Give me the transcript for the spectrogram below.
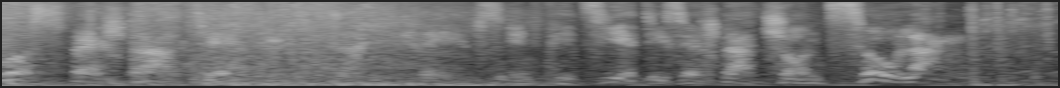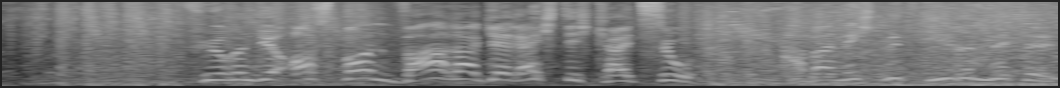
Muss bestraft werden. Sein Krebs infiziert diese Stadt schon zu lang. Führen wir Osborn wahrer Gerechtigkeit zu, aber nicht mit Ihren Mitteln.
